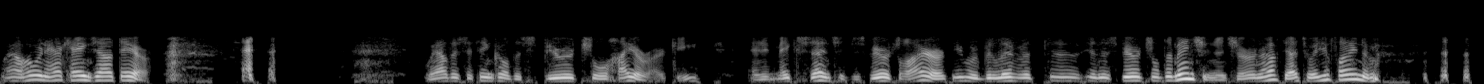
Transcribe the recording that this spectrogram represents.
Well, who in the heck hangs out there? well, there's a thing called the spiritual hierarchy, and it makes sense that the spiritual hierarchy would be live at, uh, in the spiritual dimension, and sure enough, that's where you find them.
